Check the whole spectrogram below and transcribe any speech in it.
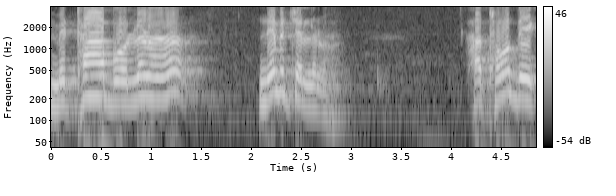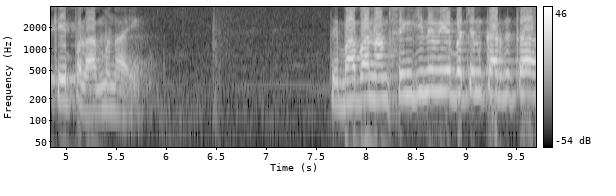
ਮਿੱਠਾ ਬੋਲਣ, ਨਿਮ ਚੱਲਣ, ਹੱਥੋਂ ਦੇ ਕੇ ਭਲਾ ਮਨਾਏ। ਤੇ ਬਾਬਾ ਨਾਮ ਸਿੰਘ ਜੀ ਨੇ ਵੀ ਇਹ ਬਚਨ ਕਰ ਦਿੱਤਾ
